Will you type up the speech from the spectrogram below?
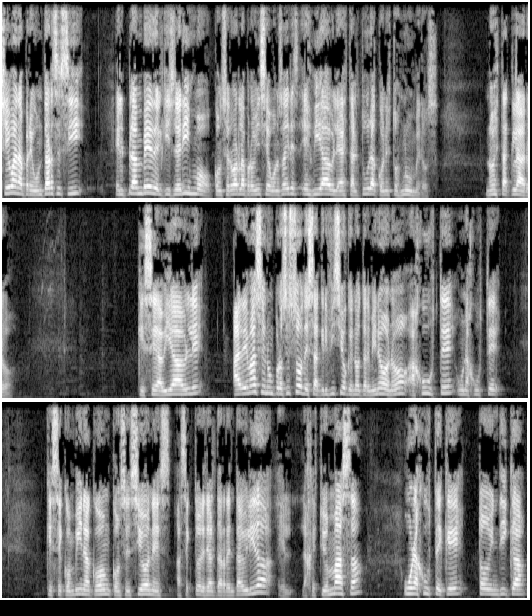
llevan a preguntarse si el plan B del kirchnerismo, conservar la provincia de Buenos Aires, es viable a esta altura con estos números. No está claro que sea viable. Además, en un proceso de sacrificio que no terminó, ¿no? Ajuste, un ajuste que se combina con concesiones a sectores de alta rentabilidad, la gestión masa, un ajuste que todo indica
